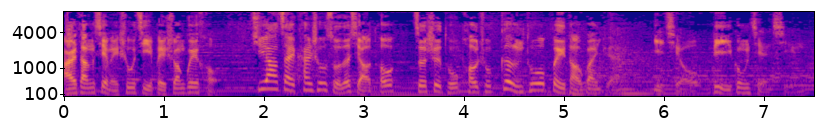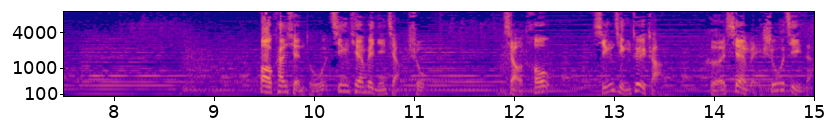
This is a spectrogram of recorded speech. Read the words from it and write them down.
而当县委书记被双规后，拘押在看守所的小偷则试图抛出更多被盗官员，以求立功减刑。报刊选读今天为您讲述：小偷、刑警队长和县委书记的。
